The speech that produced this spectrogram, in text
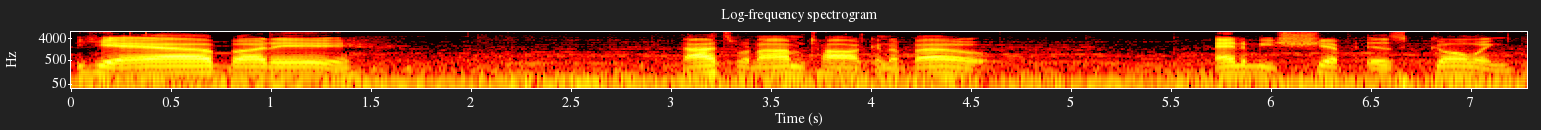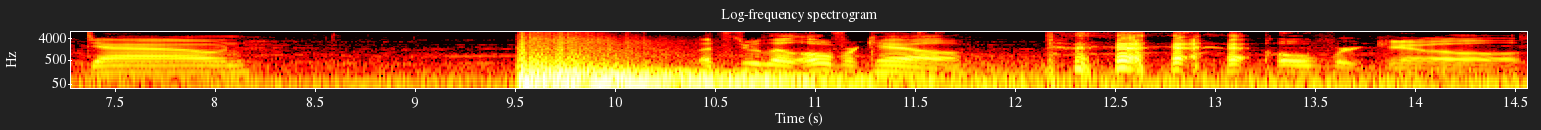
Yeah, buddy. That's what I'm talking about. Enemy ship is going down. Let's do a little overkill. overkill.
